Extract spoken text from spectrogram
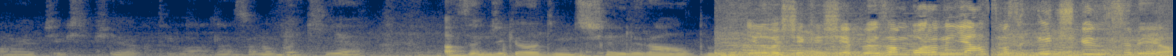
Ama yapacak hiçbir şey yoktur bazen. Sonra Baki'ye az önce gördüğünüz şeyleri aldım. Yılbaşı çekilişi yapıyoruz ama Bora'nın yazması 3 gün sürüyor.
